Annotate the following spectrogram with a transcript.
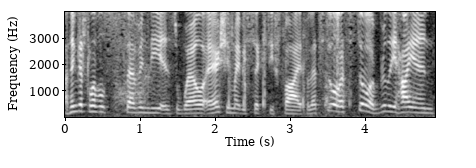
I think that's level 70 as well. It actually might be 65, but that's still that's still a really high-end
